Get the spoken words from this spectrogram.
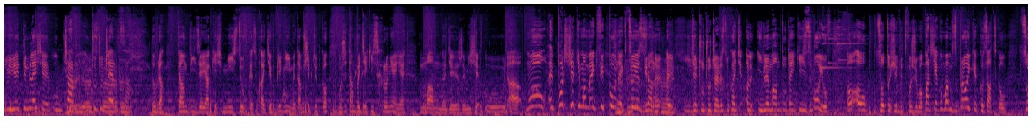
w tym lesie u, czar, u. Dobra, tam widzę jakieś miejscówkę, słuchajcie, wbiegnijmy tam szybciutko, może tam będzie jakieś schronienie. Mam nadzieję, że mi się uda. Wow, ej, patrzcie jaki mam ekwipunek, co jest grane? Ej, idzie czuczuczery, słuchajcie, ale ile mam tutaj jakichś zwojów? O, o, co to się wytworzyło? Patrzcie, jaką mam zbrojkę kozacką. Co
